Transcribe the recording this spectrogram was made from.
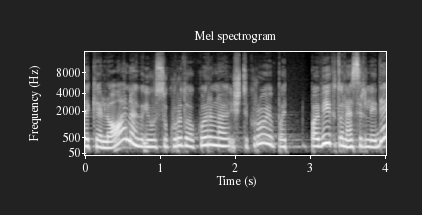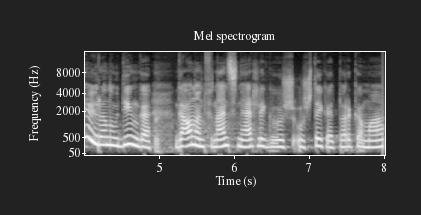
ta kelionė jau sukurto kūrinio iš tikrųjų pat pavyktų, nes ir leidėjui yra naudinga, gaunant finansinį atlygį už, už tai, kad perkama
